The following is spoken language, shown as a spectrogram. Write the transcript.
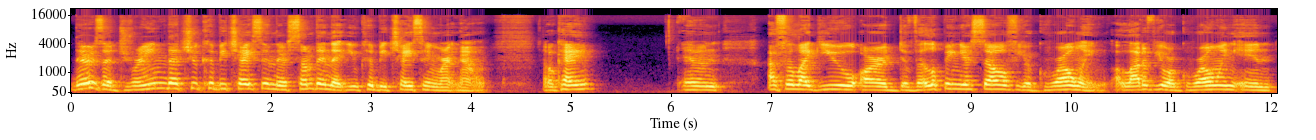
there's a dream that you could be chasing. There's something that you could be chasing right now. Okay? And I feel like you are developing yourself. You're growing. A lot of you are growing in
